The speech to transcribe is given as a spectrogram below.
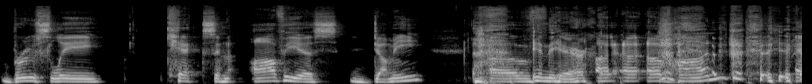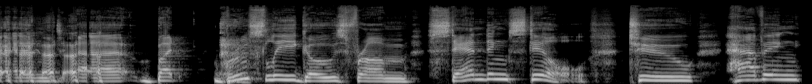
Bruce Lee kicks an obvious dummy of in the air uh, uh, of Han, yeah. and uh, but Bruce Lee goes from standing still to having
